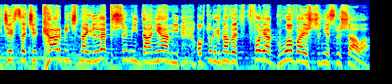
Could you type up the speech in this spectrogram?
gdzie chce Cię karmić najlepszymi daniami, o których nawet Twoja głowa jeszcze nie słyszała.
